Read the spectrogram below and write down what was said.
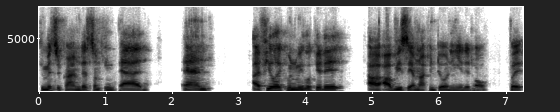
commits a crime, does something bad, and I feel like when we look at it, uh, obviously, I'm not condoning it at all, but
